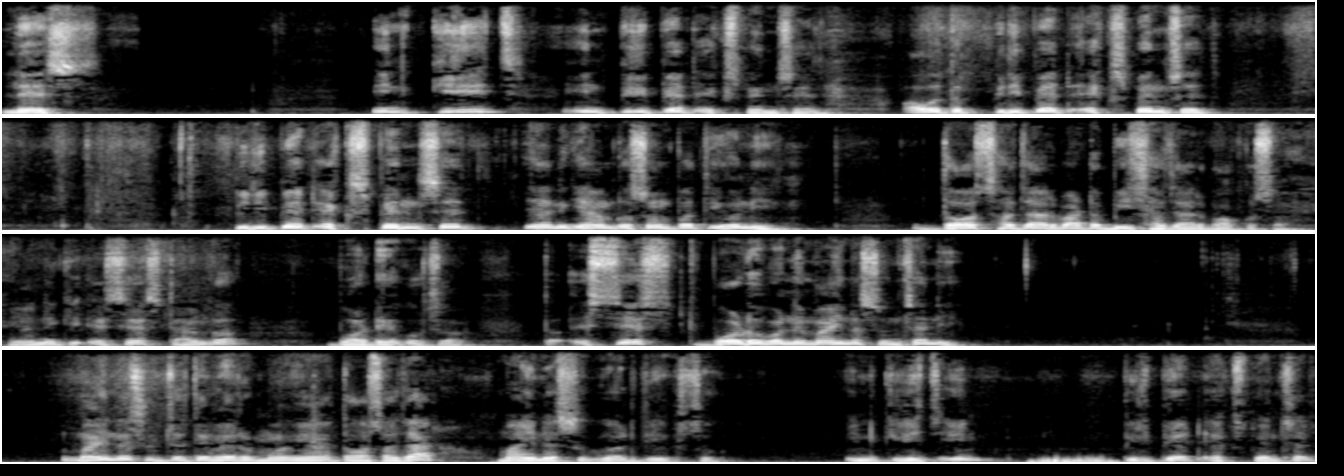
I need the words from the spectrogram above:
less increase in prepaid expenses. अब त प्रिपेड एक्सपेन्सेस प्रिपेड एक्सपेन्सेस यानि कि हाम्रो सम्पत्ति हो नि दस हजारबाट बिस हजार भएको छ। यानि कि एसेस्ट हाम्रो बढेको छ। त एसेस्ट बढ्यो भने माइनस हुन्छ नि। माइनस हुन्छ त्यही भएर म यहाँ दस हजार माइनस गरिदिएको छु। Increase in prepaid expenses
